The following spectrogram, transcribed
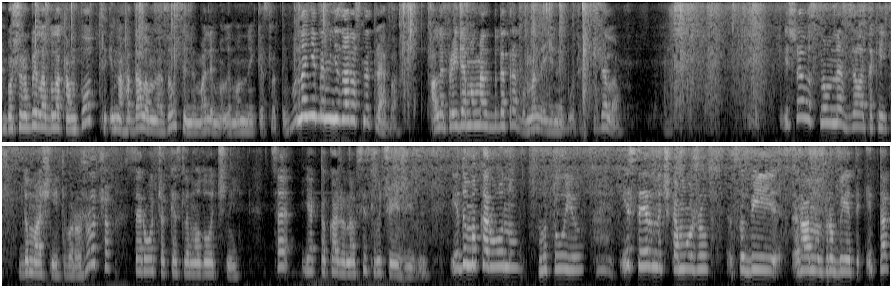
Бо ж робила була компот і нагадала, мене зовсім немає лимонної кислоти. Вона ніби мені зараз не треба. Але прийде момент, буде треба, в мене її не буде. Взяла. І ще основне взяла такий домашній творожочок, сирочок кисломолочний. Це, як то кажу, на всі случаї життя. І до макарону готую, і сирничка можу собі рано зробити. І так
